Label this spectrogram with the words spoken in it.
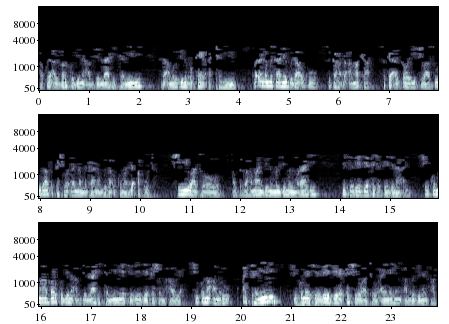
akwai Albarku bin Abdullahi Tamimi da Amr bin Bukair at-Tamimi. Waɗannan mutane guda uku suka haɗu a Makka suka yi alƙawari cewa su za su kashe waɗannan mutanen guda uku ma duk a huta. Shi wato Abdulrahman bin Muljim muradi ya ce zai je kashe Sayyidina Ali. Shi kuma Barku bin Abdullahi Tamimi ya ce zai je kashe Muawiya. Shi kuma Amru at-Tamimi shi kuma ya ce zai je ya kashe wato ainihin Amr bin al-As.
